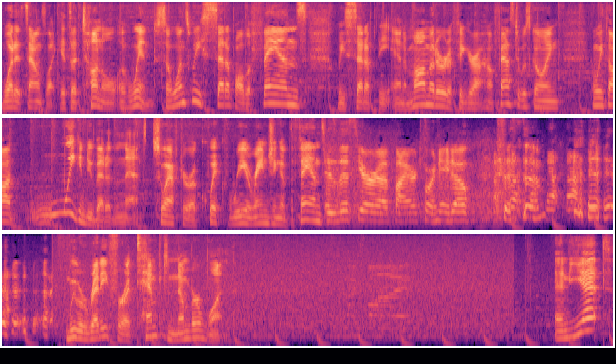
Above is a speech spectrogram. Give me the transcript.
what it sounds like. It's a tunnel of wind. So once we set up all the fans, we set up the anemometer to figure out how fast it was going, and we thought, we can do better than that. So after a quick rearranging of the fans, Is this your uh, fire tornado system? we were ready for attempt number one. And yet,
